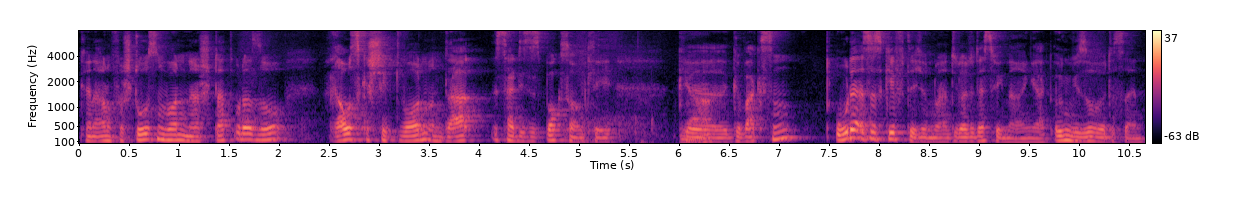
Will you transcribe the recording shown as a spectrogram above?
keine Ahnung, verstoßen wurden in der Stadt oder so, rausgeschickt worden und da ist halt dieses Boxhornklee ge Ja. gewachsen. Oder ist es giftig und man hat die Leute deswegen da reingejagt. Irgendwie so wird es sein.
